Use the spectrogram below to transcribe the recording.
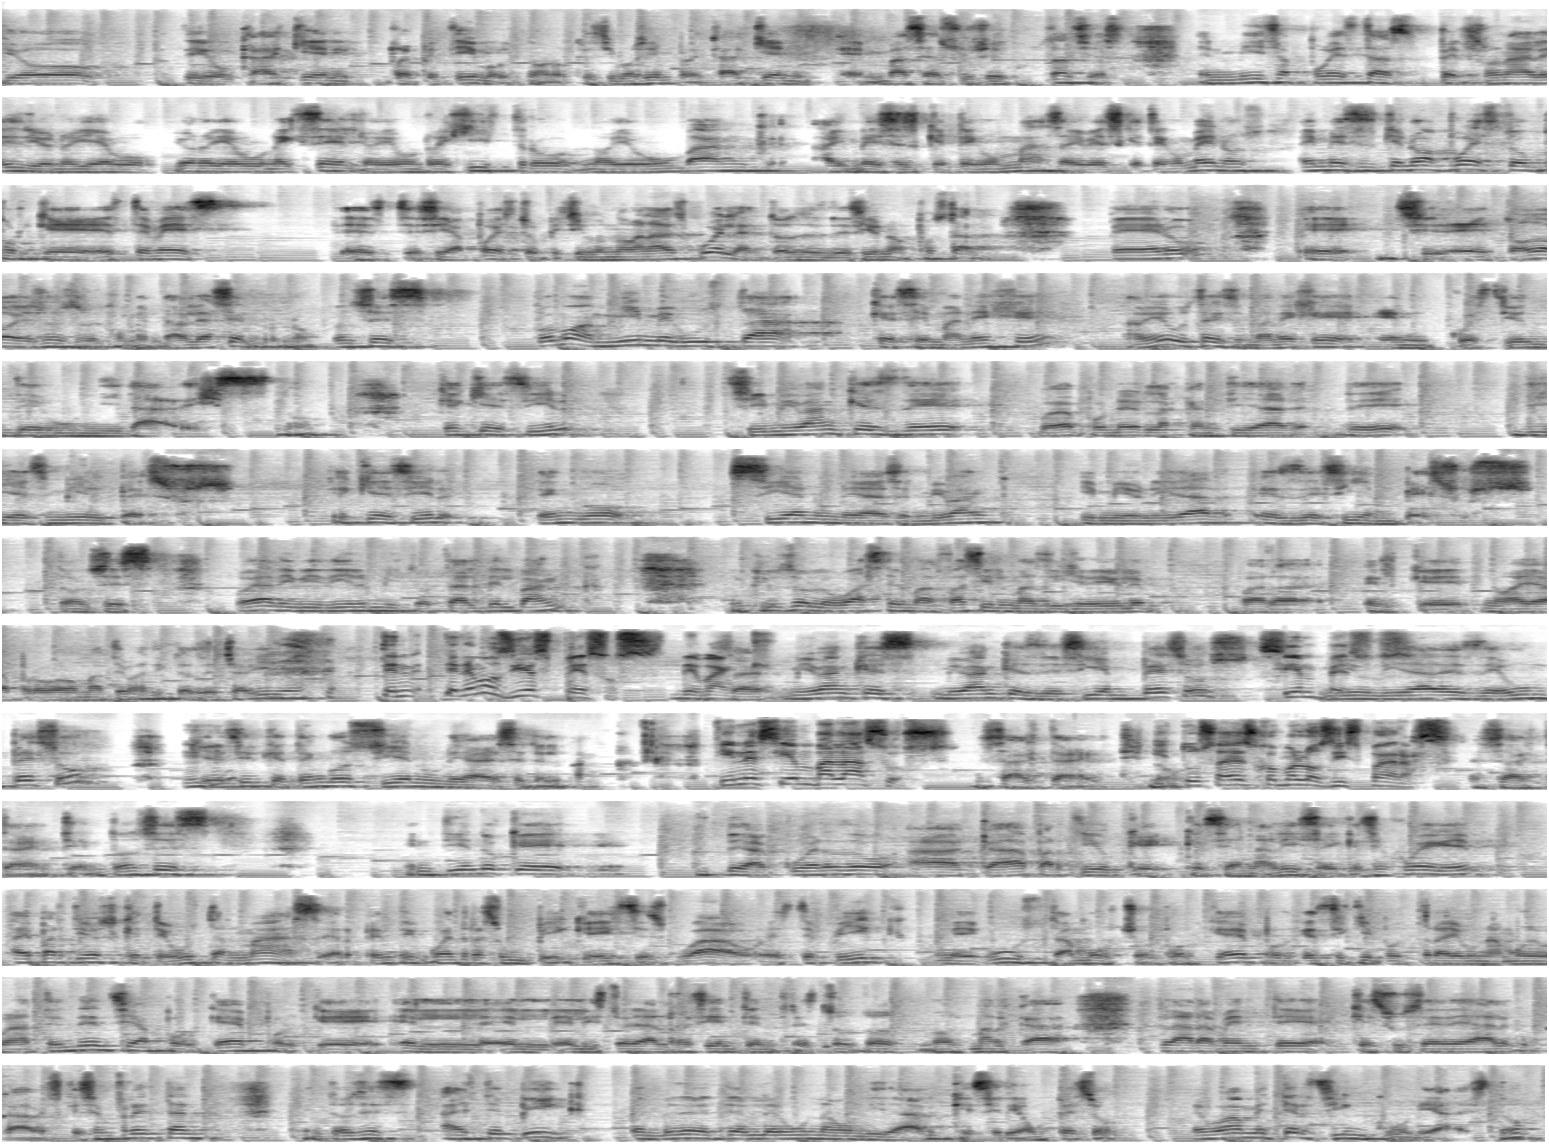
Yo digo, cada quien, repetimos, ¿no? lo que decimos siempre, cada quien en base a sus circunstancias. En mis apuestas personales, yo no llevo, yo no llevo un Excel, no llevo un registro, no llevo un bank. Hay meses que tengo más, hay veces que tengo menos. Hay meses que no apuesto porque este mes este, si apuesto, mis hijos no van a la escuela, entonces decir no apostar. Pero eh, eh, todo eso es recomendable hacerlo, ¿no? Entonces, como a mí me gusta que se maneje a mí me gusta que se maneje en cuestión de unidades, ¿no? ¿Qué quiere decir? Si mi banca es de, voy a poner la cantidad de 10 mil pesos. ¿Qué quiere decir? Tengo 100 unidades en mi banca y mi unidad es de 100 pesos. Entonces voy a dividir mi total del bank. Incluso lo voy a hacer más fácil, más digerible para el que no haya aprobado matemáticas de Chavillo. tenemos 10 pesos de banca. mi banca es, mi banca es de 100 pesos. 100 pesos. Mi unidad es de un peso. Quiere decir que tengo 100 unidades en el banco. Tienes 100 balazos. Exactamente. Y tú sabes cómo los disparas. Exactamente. Entonces, Entiendo que de acuerdo a cada partido que, se analiza y que se juegue, hay partidos que te gustan más. De repente encuentras un pick y dices, wow, este pick me gusta mucho. ¿Por qué? Porque este equipo trae una muy buena tendencia. ¿Por qué? Porque el, el historial reciente entre estos dos nos marca claramente que sucede algo cada vez que se enfrentan. Entonces, a este pick, en vez de meterle una unidad, que sería un peso, le voy a meter cinco unidades, ¿no?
